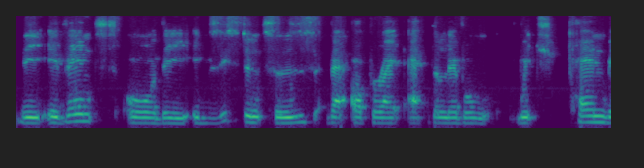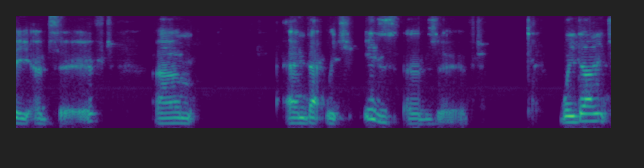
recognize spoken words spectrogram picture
the events or the existences that operate at the level which can be observed um, and that which is observed. We don't,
